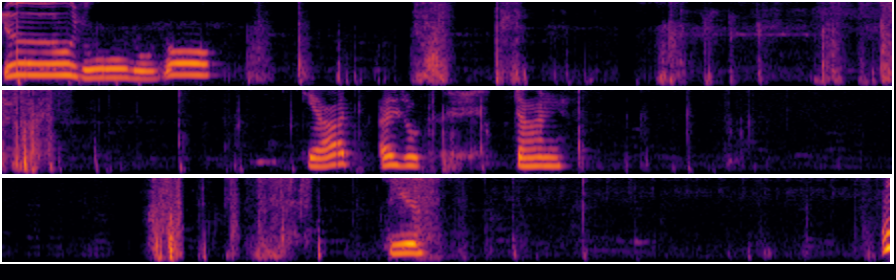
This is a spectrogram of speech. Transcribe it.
So, so, so. Ja, also dann. Hier. Oh,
